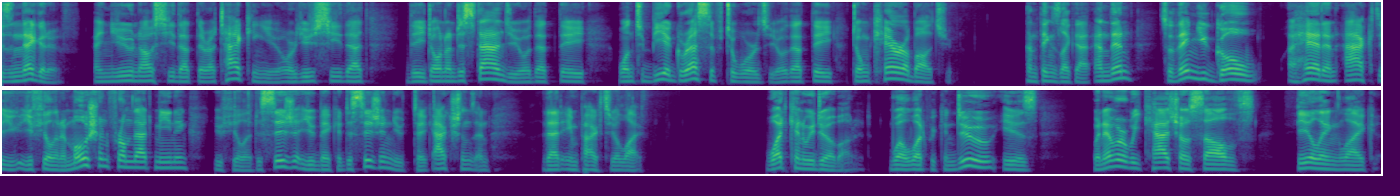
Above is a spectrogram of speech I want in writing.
is negative, And you now see that they're attacking you, or you see that they don't understand you, or that they want to be aggressive towards you, or that they don't care about you, and things like that. And then, so then you go ahead and act. You, you feel an emotion from that meaning, you feel a decision, you make a decision, you take actions, and that impacts your life. What can we do about it? Well, what we can do is whenever we catch ourselves feeling like,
